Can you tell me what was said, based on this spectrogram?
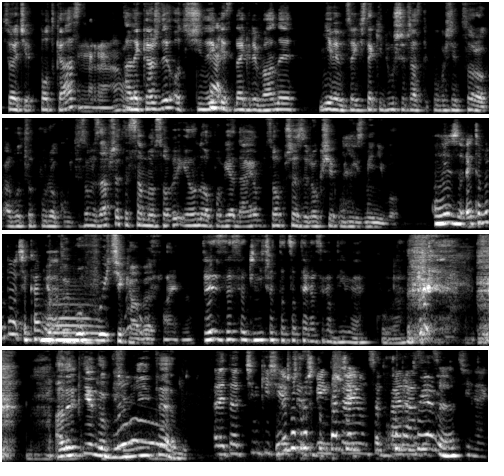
słuchajcie, podcast, ale każdy odcinek Tak. jest nagrywany, nie wiem, co jakiś taki dłuższy czas, typu właśnie co rok albo co pół roku. I to są zawsze te same osoby i one opowiadają, co przez rok się u nich zmieniło. O Jezu, ej, to by było ciekawe. No, to było fuj ciekawe. Fajne. To jest zasadniczo to, co teraz robimy, kurwa. Ale nie no, brzmi ten. Ale te odcinki się Nie, jeszcze prostu zwiększają co dwa razy co odcinek.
